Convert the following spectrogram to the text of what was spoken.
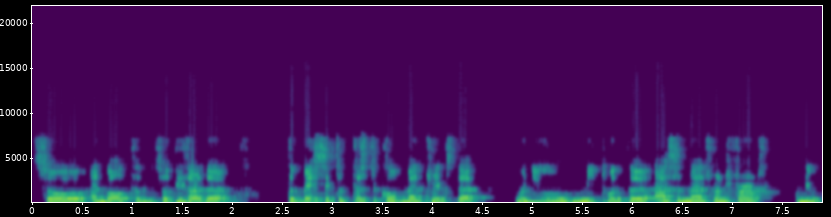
so and volatility. So these are the the basic statistical metrics that when you meet with the asset management firms and you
